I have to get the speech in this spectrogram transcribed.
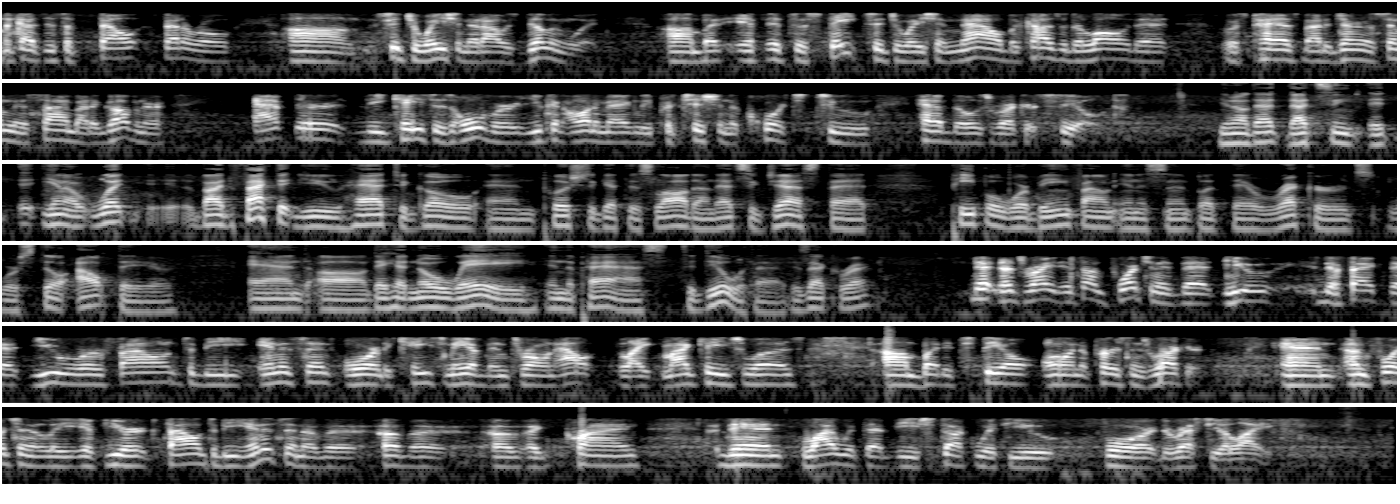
because it's a fel- federal um, situation that I was dealing with. Um, but if it's a state situation now, because of the law that was passed by the General Assembly and signed by the governor, after the case is over, you can automatically petition the courts to have those records sealed. You know that that seems it, it, You know what? By the fact that you had to go and push to get this law done, that suggests that people were being found innocent, but their records were still out there and uh, they had no way in the past to deal with that. Is that correct? That, that's right. It's unfortunate that you, the fact that you were found to be innocent, or the case may have been thrown out, like my case was, um, but it's still on a person's record. And unfortunately, if you're found to be innocent of a of a of a crime, then why would that be stuck with you for the rest of your life?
